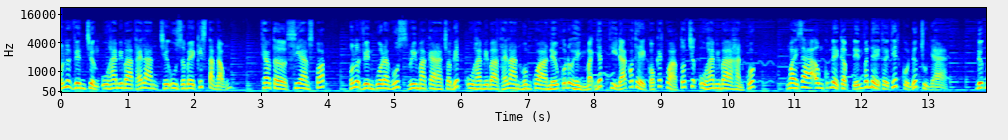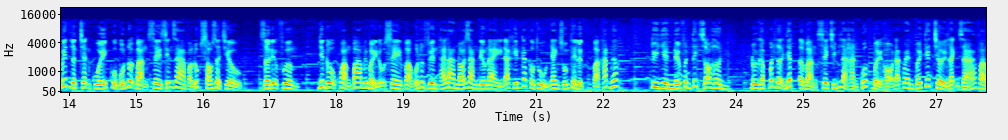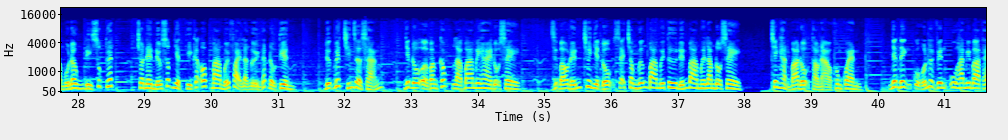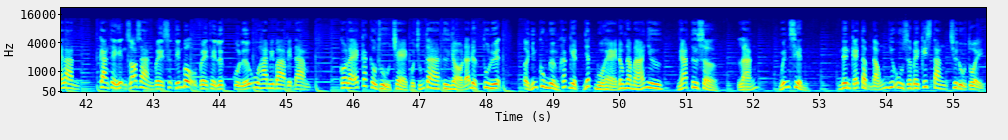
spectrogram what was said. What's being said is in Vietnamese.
huấn luyện viên trưởng U23 Thái Lan chế Uzbekistan nóng. Theo tờ Siam Sport, huấn luyện viên Waragus Rimaka cho biết U23 Thái Lan hôm qua nếu có đội hình mạnh nhất thì đã có thể có kết quả tốt trước U23 Hàn Quốc. Ngoài ra ông cũng đề cập đến vấn đề thời tiết của nước chủ nhà. Được biết lượt trận cuối của bốn đội bảng C diễn ra vào lúc 6 giờ chiều, giờ địa phương, nhiệt độ khoảng 37 độ C và huấn luyện viên Thái Lan nói rằng điều này đã khiến các cầu thủ nhanh xuống thể lực và khát nước. Tuy nhiên nếu phân tích rõ hơn, đội gặp bất lợi nhất ở bảng C chính là Hàn Quốc bởi họ đã quen với tiết trời lạnh giá và mùa đông đi xúc tuyết, cho nên nếu sắp nhiệt thì các Oppa mới phải là người ngất đầu tiên. Được biết 9 giờ sáng, nhiệt độ ở Bangkok là 32 độ C. Dự báo đến trưa nhiệt độ sẽ trong ngưỡng 34 đến 35 độ C. Chênh hẳn 3 độ thảo nào không quen. Nhận định của huấn luyện viên U23 Thái Lan càng thể hiện rõ ràng về sự tiến bộ về thể lực của lứa U23 Việt Nam. Có lẽ các cầu thủ trẻ của chúng ta từ nhỏ đã được tu luyện ở những cung đường khắc nghiệt nhất mùa hè Đông Nam Á như Ngã Tư Sở, Láng, Nguyễn Xiển, nên cái tầm nóng như Uzbekistan chưa đủ tuổi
